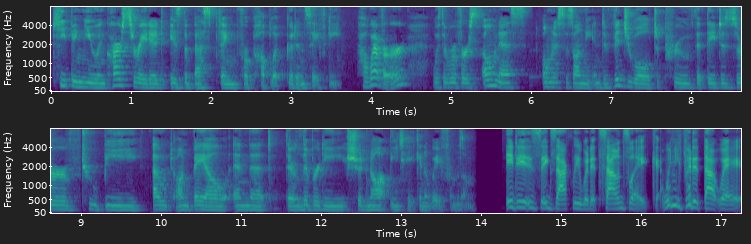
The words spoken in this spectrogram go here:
keeping you incarcerated is the best thing for public good and safety. However, with a reverse onus, onus is on the individual to prove that they deserve to be out on bail and that their liberty should not be taken away from them. It is exactly what it sounds like when you put it that way.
